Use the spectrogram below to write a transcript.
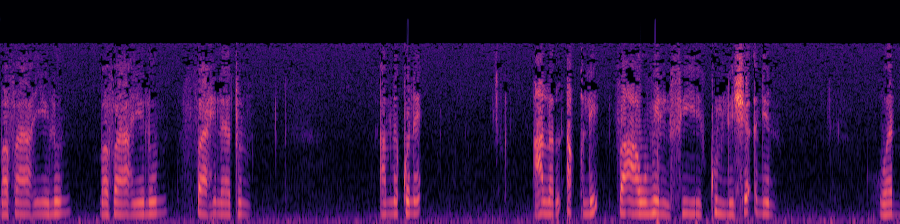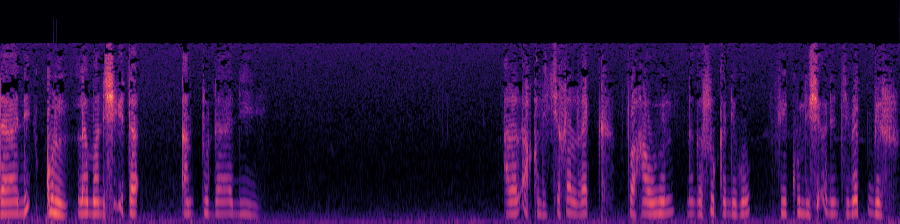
mafahilun mafahilun fahilatun amna ku ne على الأقل فعول في كل شأن. وداني كل لمن شئت أن تداني. على الأقل تخل رك فعول نغا سكنديكو في كل شأن تمت مبير.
